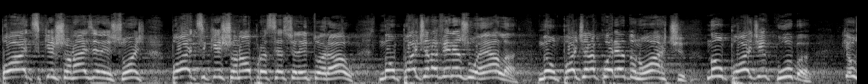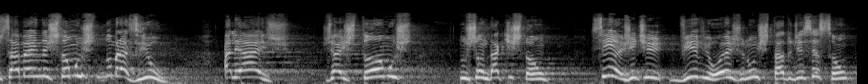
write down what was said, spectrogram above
pode se questionar as eleições, pode se questionar o processo eleitoral. Não pode na Venezuela, não pode na Coreia do Norte, não pode em Cuba. Que eu saiba, ainda estamos no Brasil. Aliás, já estamos no Xandaquistão. Sim, a gente vive hoje num estado de exceção.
